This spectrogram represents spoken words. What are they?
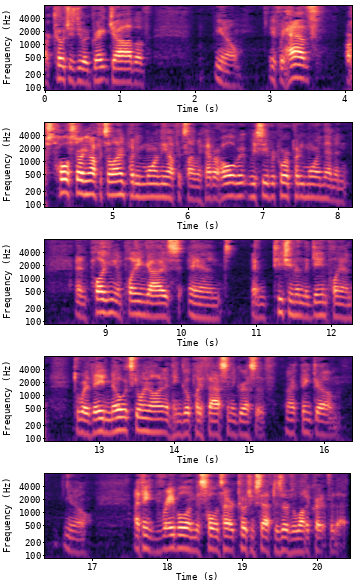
Our coaches do a great job of, you know, if we have our whole starting offensive line, putting more on the offensive line. We have our whole re- receiver core, putting more on them, and and plugging and playing guys and and teaching them the game plan to where they know what's going on and they can go play fast and aggressive. And I think, um, you know, I think Vrabel and this whole entire coaching staff deserves a lot of credit for that.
